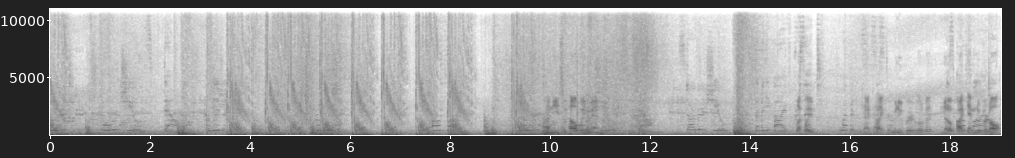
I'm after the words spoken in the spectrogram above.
Alert. Forward shields. Down. Collision. Is offline. Alert. I need some help, wingman. Starboard shield, 75%. Luckily, Weapons Can I kind of like maneuver a little bit? Nope, I can't maneuver at all.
